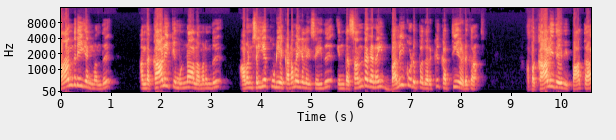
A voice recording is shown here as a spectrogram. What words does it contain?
மாந்திரீகன் வந்து அந்த காளிக்கு முன்னால் அமர்ந்து அவன் செய்யக்கூடிய கடமைகளை செய்து இந்த சந்தகனை பலி கொடுப்பதற்கு கத்தியை எடுக்கிறான். அப்ப காளி தேவி பார்த்தா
